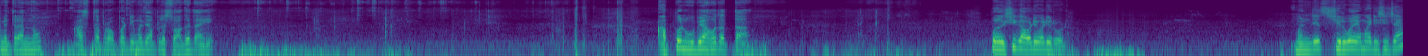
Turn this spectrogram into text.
मित्रांनो आस्था प्रॉपर्टीमध्ये आपलं स्वागत आहे. आपण उभे आहोत आत्ता पळशी गावडेवाडी रोड. म्हणजेच शिरवळ एम आय डी सीच्या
